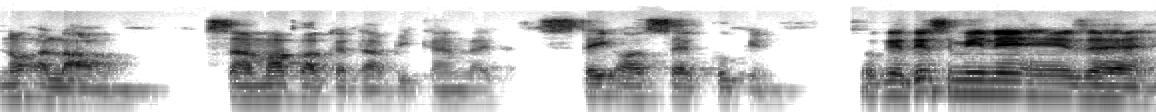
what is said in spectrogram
not allowed. Samapakata become like. Stay outside cooking. Okay, this meaning is uh,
